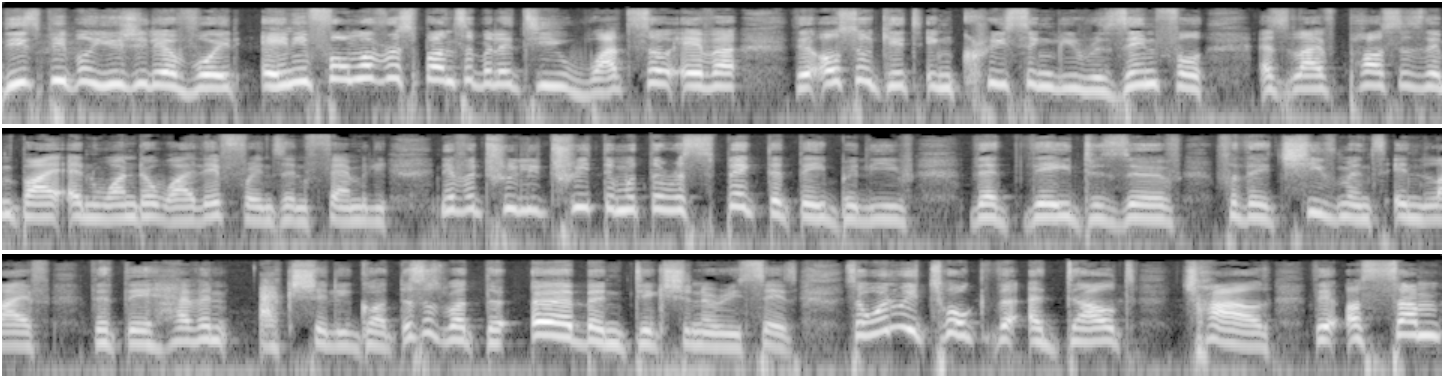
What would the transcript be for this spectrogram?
These people usually avoid any form of responsibility whatsoever. They also get increasingly resentful as life passes them by and wonder why their friends friends and family never truly treat them with the respect that they believe that they deserve for the achievements in life that they haven't actually got. This is what the Urban Dictionary says. So when we talk the adult child, there are some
